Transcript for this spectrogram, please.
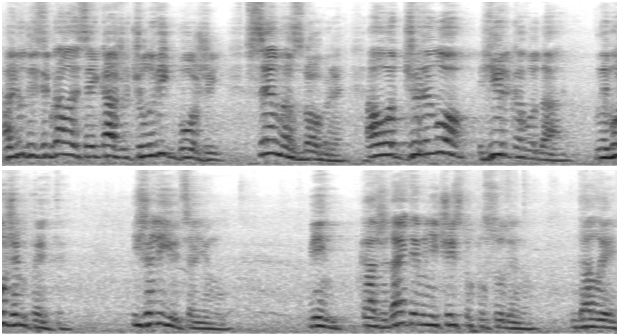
а люди зібралися і кажуть, чоловік Божий, все в нас добре, а от джерело гірка вода, не можемо пити. І жаліються йому. Він каже, дайте мені чисту посудину. Дали.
